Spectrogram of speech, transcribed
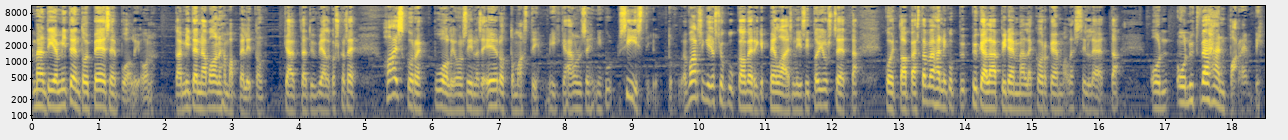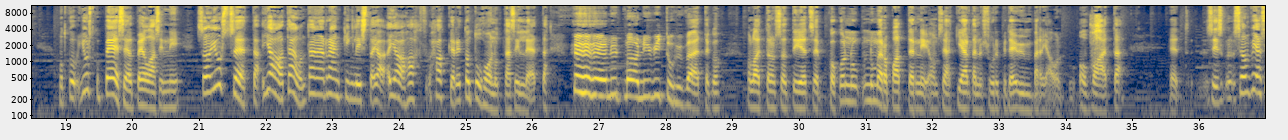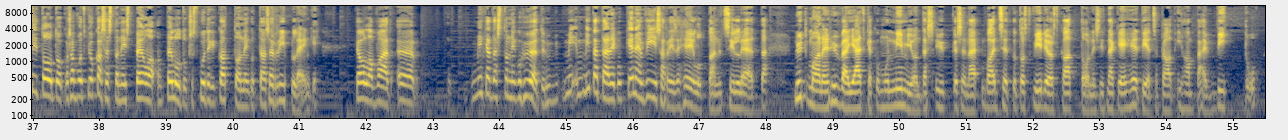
mä en tiedä miten toi PC-puoli on, tai miten nämä vanhemmat pelit on käyttäytyy vielä, koska se highscore-puoli on siinä se ehdottomasti, mikä on se niin kuin, siisti juttu. Ja varsinkin jos joku kaverikin pelaisi, niin sitten on just se, että koittaa päästä vähän niin kuin pykälää pidemmälle, korkeammalle silleen, että on, on nyt vähän parempi. Mutta kun, just kun PC pelasin, niin se on just se, että jaa, täällä on tänään ranking-lista ja jaa, ha- hakkerit on tuhonnut tän silleen, että hehehe, nyt mä oon niin vitu hyvä, että kun on laittanut että se koko nu- numeropatterni on se kiertänyt suurin piirtein ympäri ja on, on vaan, että et, siis se on vielä siitä outoa, kun sä voit jokaisesta niistä pela- pelutuksesta kuitenkin katsoa niin tää sen replaynkin. Ja olla vaan, että öö, mikä tästä on niinku hyöty? Mi- mitä tää niinku, kenen viisari se heiluttaa nyt silleen, että nyt mä oon hyvä jätkä, kun mun nimi on tässä ykkösenä, paitsi että kun tosta videosta katsoo, niin sit näkee heti, että sä pelaat ihan päin vittu.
